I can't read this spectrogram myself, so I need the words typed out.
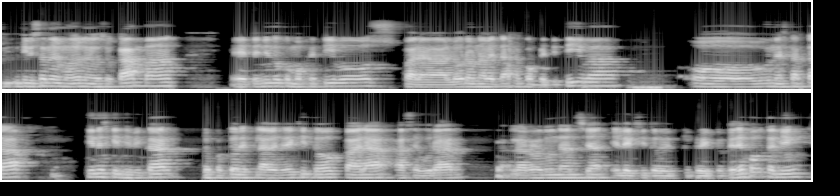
utilizando el modelo de negocio Canva, eh, teniendo como objetivos para lograr una ventaja competitiva o una startup, tienes que identificar los factores claves de éxito para asegurar la redundancia, el éxito de tu proyecto. Te dejo también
